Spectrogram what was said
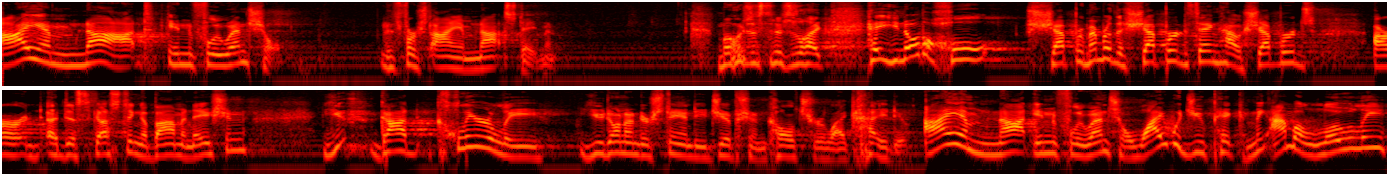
I am not influential. The first I am not statement. Moses is like, hey, you know the whole shepherd, remember the shepherd thing, how shepherds are a disgusting abomination? You, God, clearly, you don't understand Egyptian culture like I do. I am not influential. Why would you pick me? I'm a lowly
